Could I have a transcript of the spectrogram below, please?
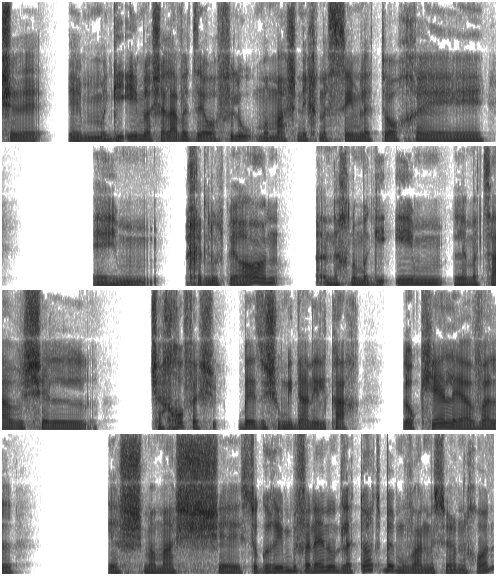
כשמגיעים לשלב הזה, או אפילו ממש נכנסים לתוך אה, אה, חדלות פירעון, אנחנו מגיעים למצב של שהחופש באיזשהו מידה נלקח. לא כלא, אבל יש ממש אה, סוגרים בפנינו דלתות במובן מסוים, נכון?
